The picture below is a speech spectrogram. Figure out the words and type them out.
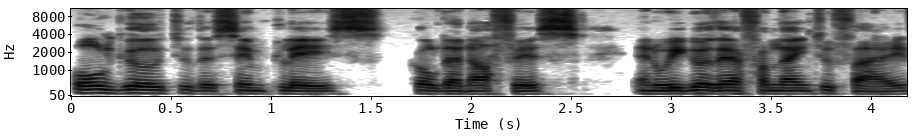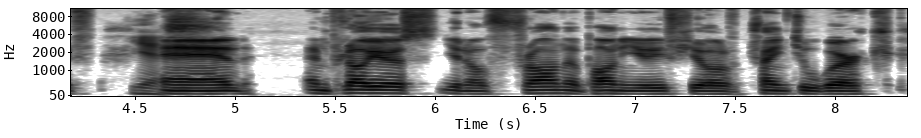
all go to the same place called an office and we go there from nine to five. Yes. And employers, you know, frown upon you if you're trying to work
